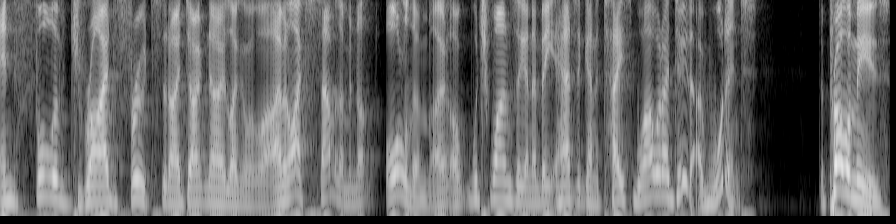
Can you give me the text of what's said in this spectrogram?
and full of dried fruits that I don't know? Like, I mean, like some of them, but not all of them. which ones are going to be? How's it going to taste? Why would I do that? I wouldn't. The problem is,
